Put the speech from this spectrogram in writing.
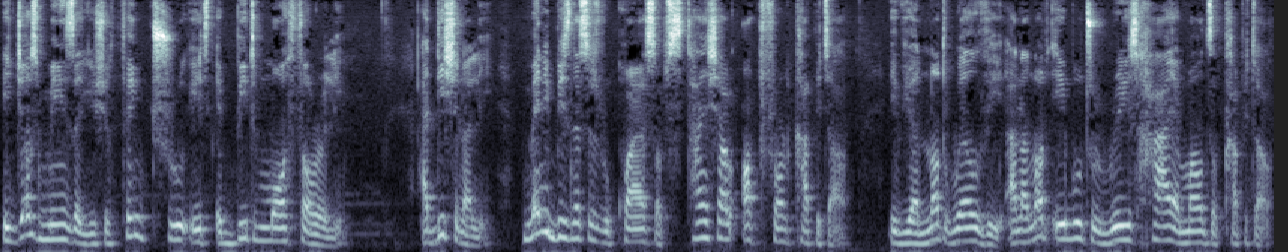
It just means that you should think through it a bit more thoroughly. Additionally, many businesses require substantial upfront capital. If you are not wealthy and are not able to raise high amounts of capital,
